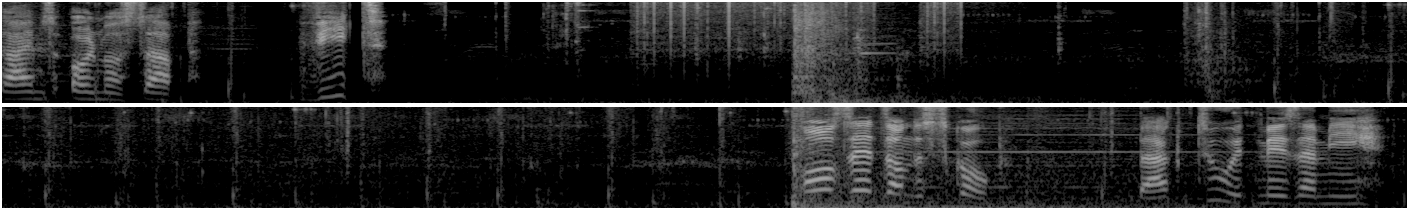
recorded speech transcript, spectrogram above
Time's almost up. Vite! More Zeds on the scope. Back to it, mes amis.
